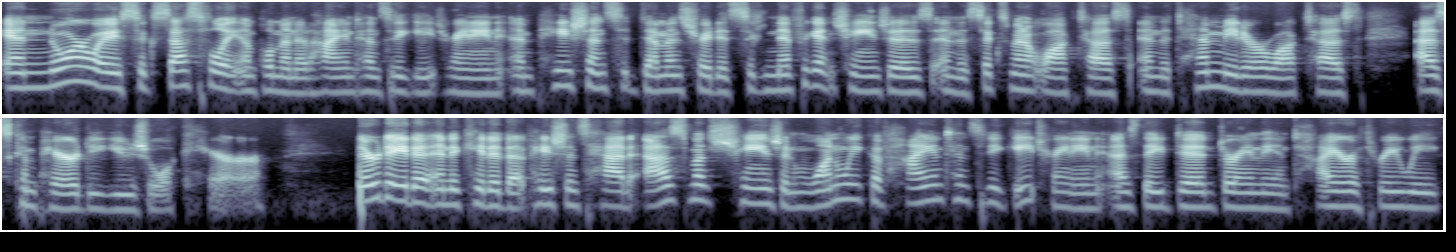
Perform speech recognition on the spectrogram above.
And Norway successfully implemented high intensity gait training, and patients demonstrated significant changes in the six minute walk test and the 10 meter walk test as compared to usual care. Their data indicated that patients had as much change in one week of high intensity gait training as they did during the entire three week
